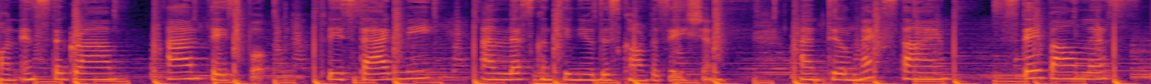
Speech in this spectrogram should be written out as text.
on Instagram and Facebook. Please tag me and let's continue this conversation. Until next time, stay boundless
